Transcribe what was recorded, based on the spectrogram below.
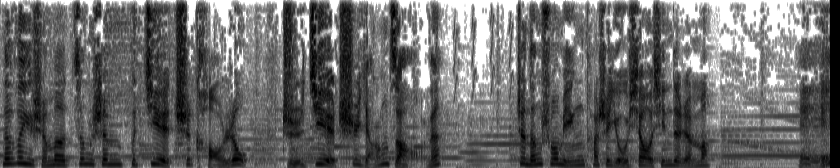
那为什么曾参不戒吃烤肉，只戒吃羊枣呢？这能说明他是有孝心的人吗？哎，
